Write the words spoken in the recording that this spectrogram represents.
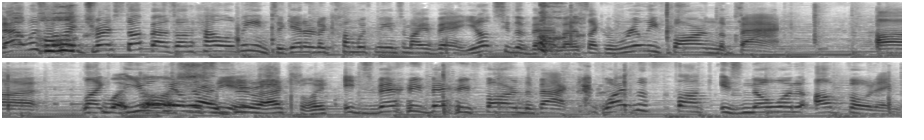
That was what I dressed up as on Halloween to get her to come with me into my van. You don't see the van, but it's like really far in the back. Uh, like Oh you won't be able Yeah, to I see do it. actually. It's very, very far in the back. Why the fuck is no one upvoting?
